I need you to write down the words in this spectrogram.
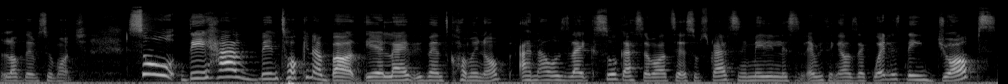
love them so much. So they have been talking about their live event coming up, and I was like so gassed about it. Subscribe to the mailing list and everything. I was like, when this thing drops,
